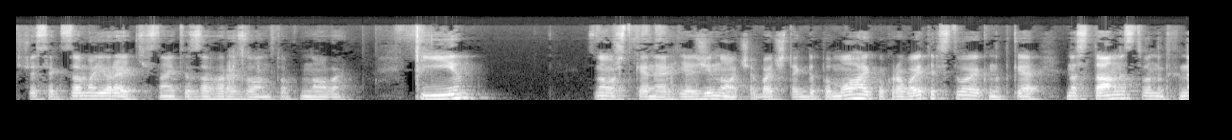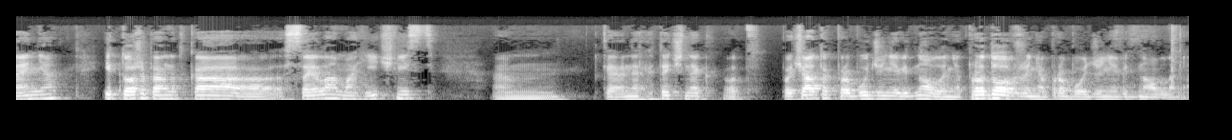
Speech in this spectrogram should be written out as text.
Щось як замайорить, знаєте, за горизонту нове. І Знову ж таки, енергія жіноча, бачите, як допомога, як покровительство, як на таке настанництво, натхнення. І теж певна така е, сила, магічність, ем, таке енергетичне, як от, початок пробудження відновлення, продовження пробудження відновлення.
